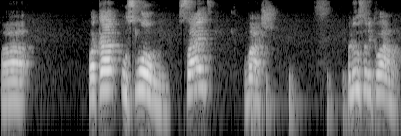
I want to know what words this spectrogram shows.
А, пока условный сайт ваш плюс реклама.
